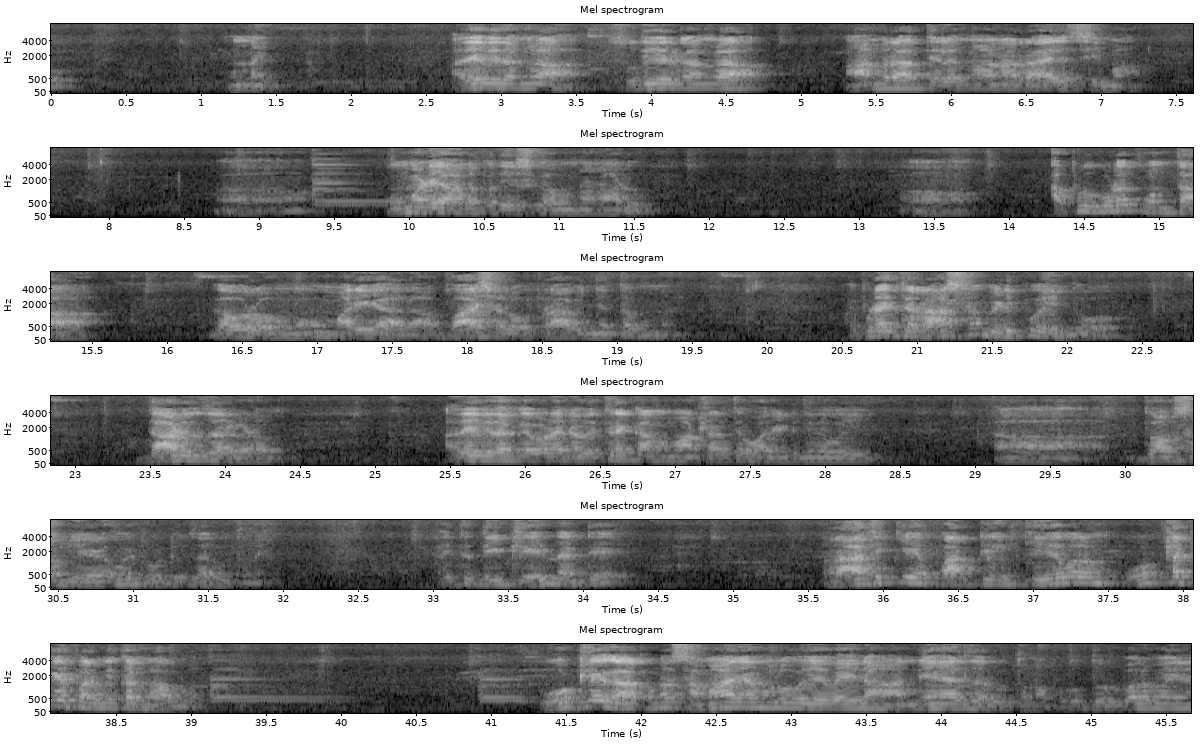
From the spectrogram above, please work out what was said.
ఉన్నాయి. అదేవిధంగా సుదీర్ఘంగా ఆంధ్ర తెలంగాణ రాయలసీమ ఉమ్మడి ఆంధ్రప్రదేశ్గా ఉన్న నాడు అప్పుడు కూడా కొంత గౌరవము మర్యాద భాషలో ప్రావీణ్యత ఉన్నది. ఎప్పుడైతే రాష్ట్రం విడిపోయిందో దాడులు జరగడం అదేవిధంగా ఎవడైనా వ్యతిరేకంగా మాట్లాడితే వారింటి మీద పోయి ధ్వంసం చేయడం ఇటువంటివి జరుగుతున్నాయి. అయితే దీంట్లో ఏంటంటే రాజకీయ పార్టీలు కేవలం ఓట్లకే పరిమితం కాకూడదు ఓట్లే కాకుండా సమాజంలో ఏవైనా అన్యాయాలు జరుగుతున్నప్పుడు దుర్బలమైన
